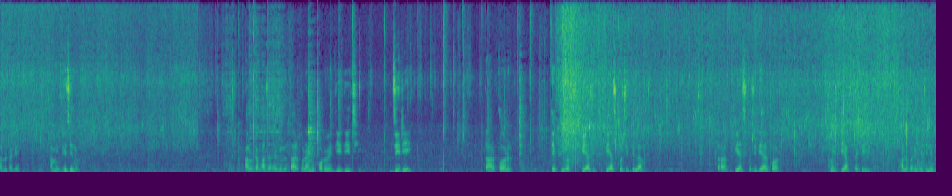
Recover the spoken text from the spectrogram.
আলুটাকে আমি ভেজে নেব। আলুটা ভাজা হয়ে গেল। তারপরে আমি কড়াইয়ে দিয়ে দিয়েছি জিরে তারপর দেখতে পাচ্ছ, পেঁয়াজ পেঁয়াজ কুচি দিলাম। তার পেঁয়াজ কুচি দেওয়ার পর আমি পেঁয়াজটাকে ভালো করে ভেজে নেব।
